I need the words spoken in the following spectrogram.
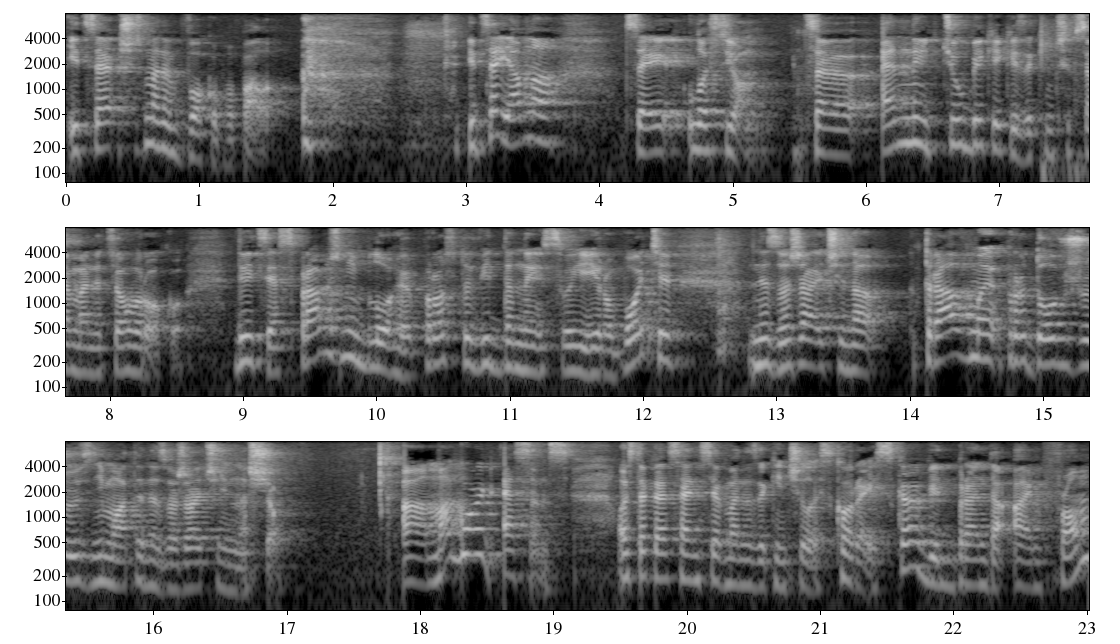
І це щось в мене в око попало. І це явно цей лосьйон. Це енний тюбик, який закінчився в мене цього року. Дивіться, справжній блогер, просто відданий своїй роботі, незважаючи на травми, продовжую знімати, незважаючи на що. А, Mugwort Essence. Ось така есенція в мене закінчилась корейська від бренда I'm From.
